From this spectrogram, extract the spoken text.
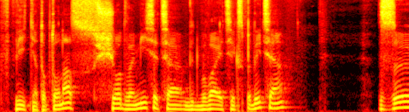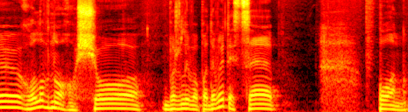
в квітні. Тобто, у нас що два місяця відбувається експедиція. З головного, що важливо подивитись, це фон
